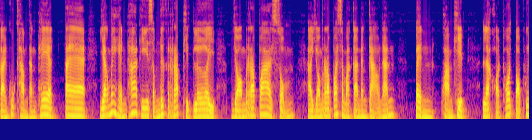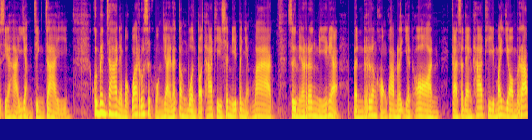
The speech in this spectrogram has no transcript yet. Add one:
การคุกคามทางเพศ แต่ยังไม่เห็นท่าทีสำนึกรับผิดเลย ยอมรับว่าสมอยอมรับว่าสมการดังกล่าวนั้น เป็นความผิด และขอโทษต่อผู้เสียหายอย่างจริงใจ คุณเบนจาเนี่ยบอกว่ารู้สึกห่วงใยและกังวลต่อท่าทีเช่นนี้เป็นอย่างมาก ซึ่งในเรื่องนี้เนี่ยเป็นเรื่องของความละเอียดอ่อน การแสดงท่าทีไม่ยอมรับ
